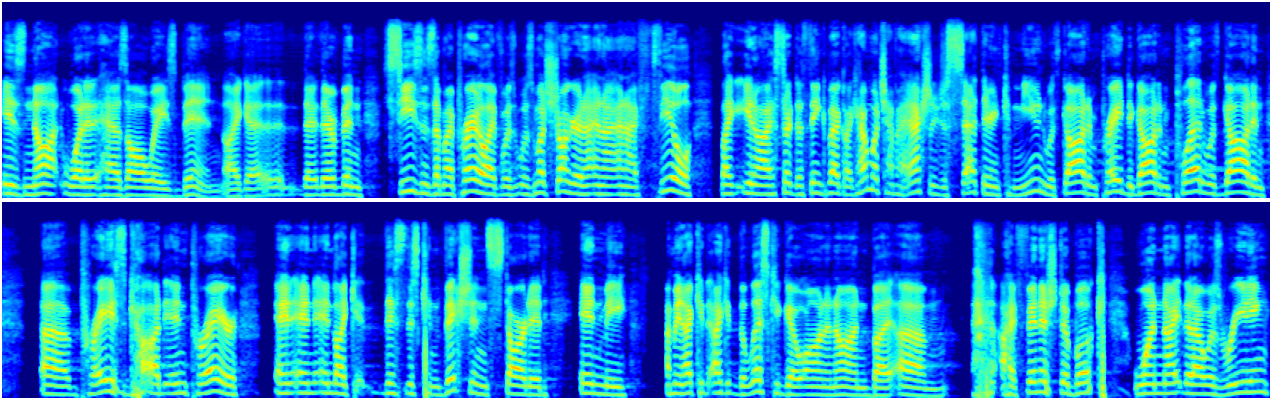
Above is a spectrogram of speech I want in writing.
is not what it has always been. Like uh, there, there have been seasons that my prayer life was, was much stronger, and I, and, I, and I feel like, you know, I start to think back, like, how much have I actually just sat there and communed with God and prayed to God and pled with God and uh, praised God in prayer? And, and, and like this, this conviction started in me. I mean, I could, I could, the list could go on and on, but um, I finished a book one night that I was reading.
